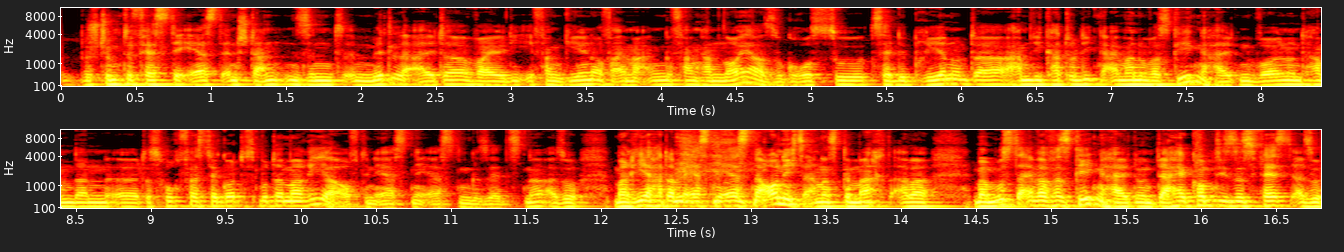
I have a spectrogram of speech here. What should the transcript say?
bestimmte Feste erst entstanden sind im Mittelalter, weil die Evangelien auf einmal angefangen haben, Neujahr so groß zu zelebrieren und da haben die Katholiken einfach nur was gegenhalten wollen und haben dann äh, das Hochfest der Gottesmutter Maria auf den 1.1. gesetzt. Ne? Also Maria hat am 1.1. auch nichts anderes gemacht, aber man musste einfach was gegenhalten und daher kommt dieses Fest. Also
